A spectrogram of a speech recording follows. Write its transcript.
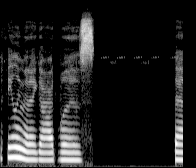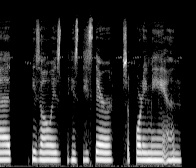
The feeling that I got was that he's always he's he's there supporting me and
